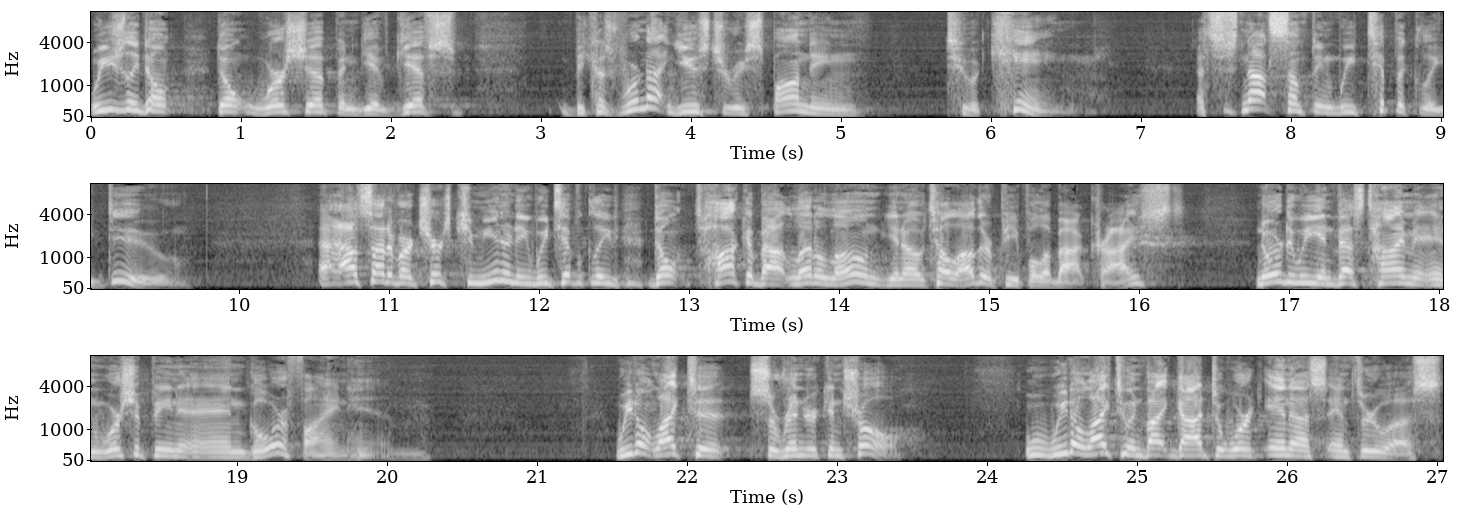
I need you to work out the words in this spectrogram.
We usually don't, don't worship and give gifts because we're not used to responding to a king. That's just not something we typically do. Outside of our church community, we typically don't talk about, let alone, you know, tell other people about Christ, nor do we invest time in worshiping and glorifying Him. We don't like to surrender control. We don't like to invite God to work in us and through us.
